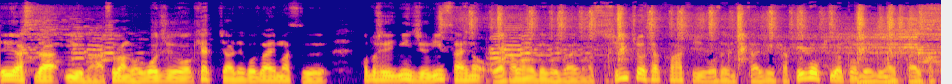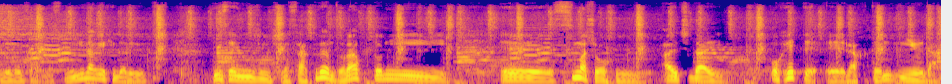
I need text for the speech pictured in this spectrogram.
安田優馬、背番号55、キャッチャーでございます。今年22歳の若者でございます。身長185センチ、体重105キロとベージな体格でございます。右投げ左打ち。2021年昨年ドラフトに、えー、スマ小風、愛知大を経て、えー、楽天入団と。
